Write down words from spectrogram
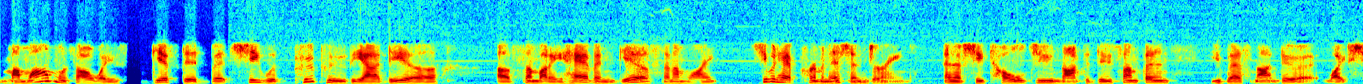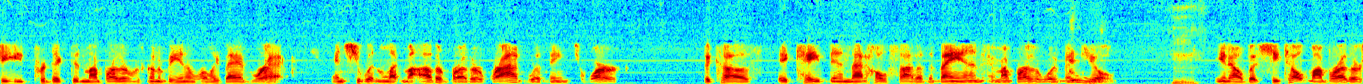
my mom was always gifted, but she would poo poo the idea of somebody having gifts. And I'm like, she would have premonition dreams. And if she told you not to do something, you best not do it. Like she predicted my brother was going to be in a really bad wreck. And she wouldn't let my other brother ride with him to work because it caved in that whole side of the van and my brother would have been Ooh. killed. You know, but she told my brother,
